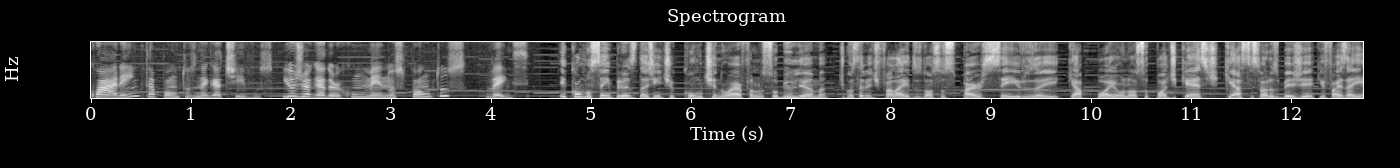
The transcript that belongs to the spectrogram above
40 pontos negativos e o jogador com menos pontos vence. E como sempre, antes da gente continuar falando sobre o Lhama, a gente gostaria de falar aí dos nossos parceiros aí que apoiam o nosso podcast, que é Acessórios BG, que faz aí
